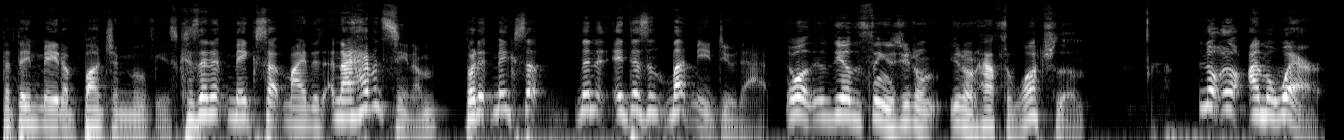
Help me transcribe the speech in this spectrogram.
that they made a bunch of movies because then it makes up my and I haven't seen them, but it makes up then it, it doesn't let me do that. well, the other thing is you don't you don't have to watch them. No, no, I'm aware.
